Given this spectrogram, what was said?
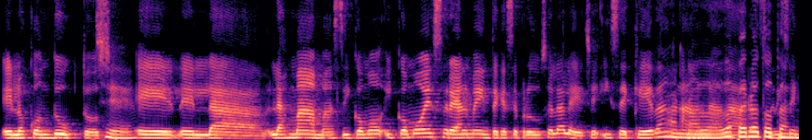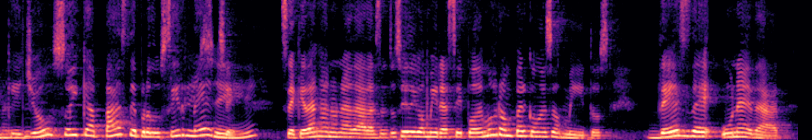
eh, los conductos, eh, eh, las mamas y cómo, y cómo es realmente que se produce la leche y se quedan anonadadas. Pero totalmente. Dicen que yo soy capaz de producir leche. Se quedan anonadadas. Entonces yo digo, mira, si podemos romper con esos mitos desde una edad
